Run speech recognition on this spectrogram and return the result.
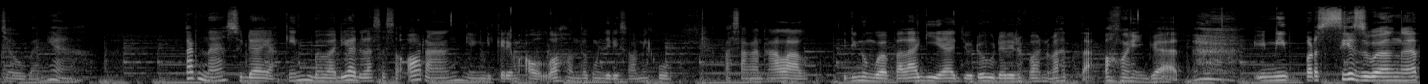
Jawabannya karena sudah yakin bahwa dia adalah seseorang yang dikirim Allah untuk menjadi suamiku, pasangan halal. Jadi nunggu apa lagi ya, jodoh udah di depan mata. Oh my god. Ini persis banget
